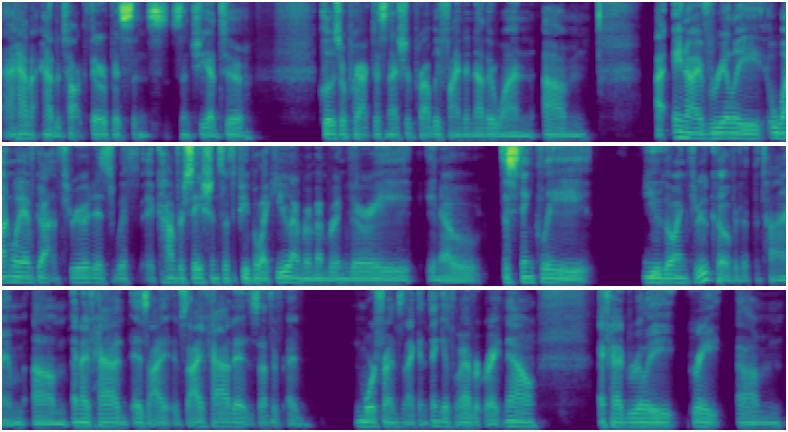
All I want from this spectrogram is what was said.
I haven't had a talk therapist since since she had to close her practice, and I should probably find another one. Um, I, you know, I've really one way I've gotten through it is with uh, conversations with people like you. I'm remembering very, you know, distinctly you going through COVID at the time. Um, and I've had as I as I've had as other I've more friends than I can think of who have it right now. I've had really great um,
